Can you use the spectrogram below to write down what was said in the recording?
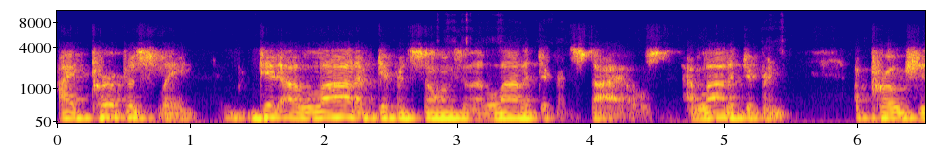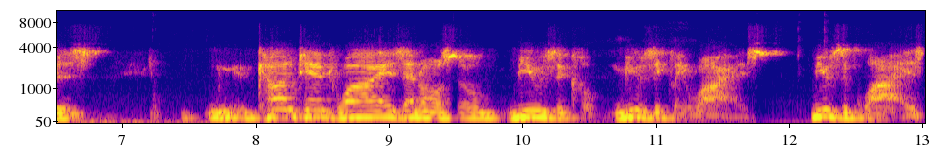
I purposely did a lot of different songs and a lot of different styles, a lot of different approaches content wise and also musical musically wise music wise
